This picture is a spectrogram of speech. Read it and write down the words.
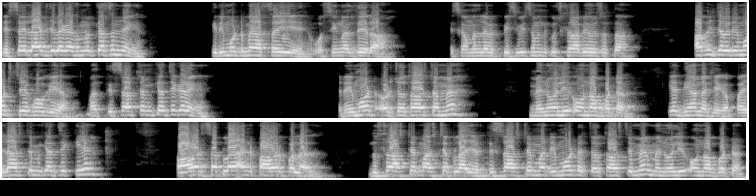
जैसे लाइट जलेगा, हम लोग क्या समझेंगे? कि रिमोट मेरा सही है, वो सिग्नल दे रहा। इसका मतलब पीसीबी संबंधी कुछ खराबी हो सकता। अब जब रिमोट चेक हो गया मतलब तीसरा स्टेप क्या चेक करेंगे? रिमोट और चौथा स्टेप में मैनुअली ऑन ऑफ़ बटन ये ध्यान रखिएगा। पहला स्टेप में क्या चेक किया? Power supply and power plug दूसरा स्टेप में स्टेपलाइजर तीसरा स्टेप में रिमोट चौथा स्टेप में मैनुअली ऑन ऑफ़ बटन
